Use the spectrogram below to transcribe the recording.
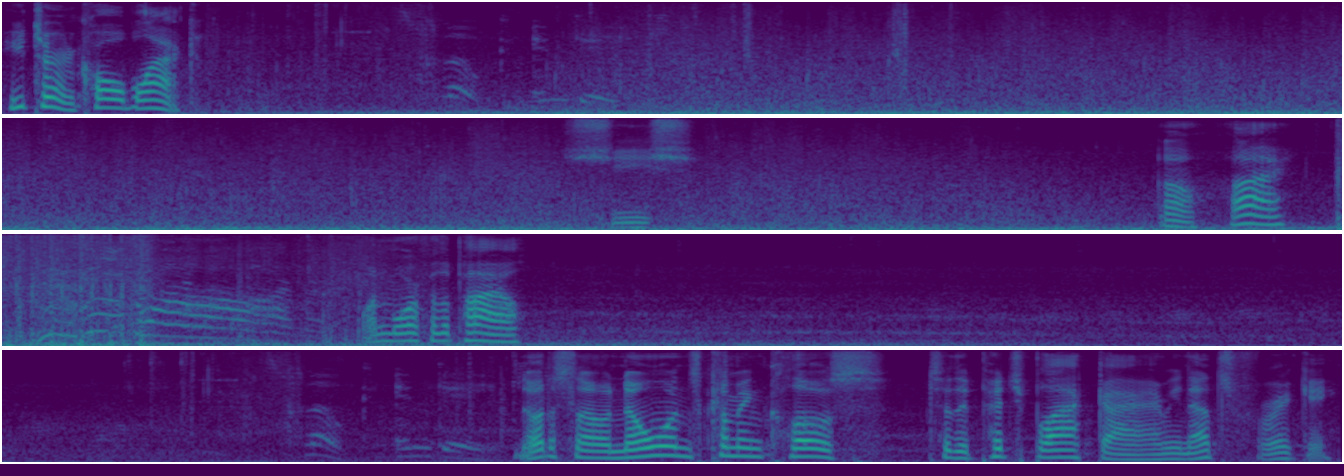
He turned coal black. Sheesh. Oh, hi. One more for the pile. Cloak engaged. Notice though, no one's coming close to the pitch black guy. I mean, that's freaky.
